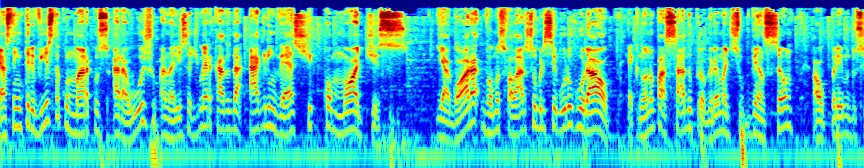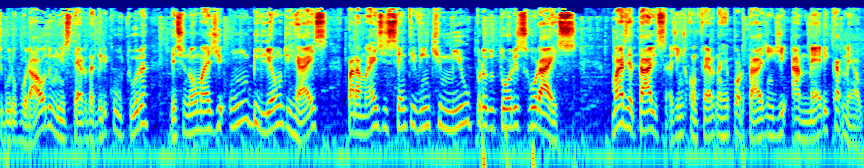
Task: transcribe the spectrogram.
Esta entrevista com Marcos Araújo, analista de mercado da Agriinvest Commodities. E agora vamos falar sobre seguro rural. É que no ano passado o programa de subvenção ao prêmio do seguro rural do Ministério da Agricultura destinou mais de um bilhão de reais para mais de 120 mil produtores rurais. Mais detalhes a gente confere na reportagem de América Melo.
